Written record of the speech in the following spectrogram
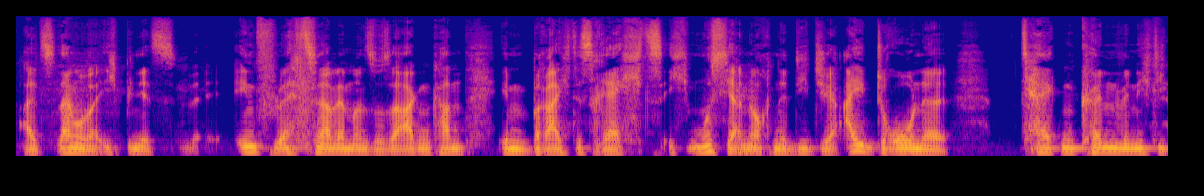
als, sagen wir mal, ich bin jetzt Influencer, wenn man so sagen kann, im Bereich des Rechts. Ich muss ja noch eine DJI-Drohne taggen können, wenn ich die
